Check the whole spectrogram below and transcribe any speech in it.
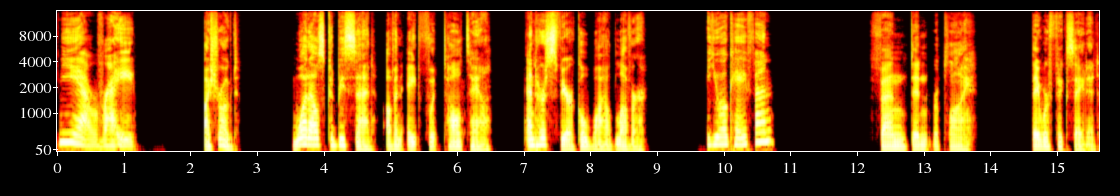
Yeah, right. I shrugged. What else could be said of an eight foot tall tale and her spherical wild lover? You okay, Fen? Fen didn't reply. They were fixated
